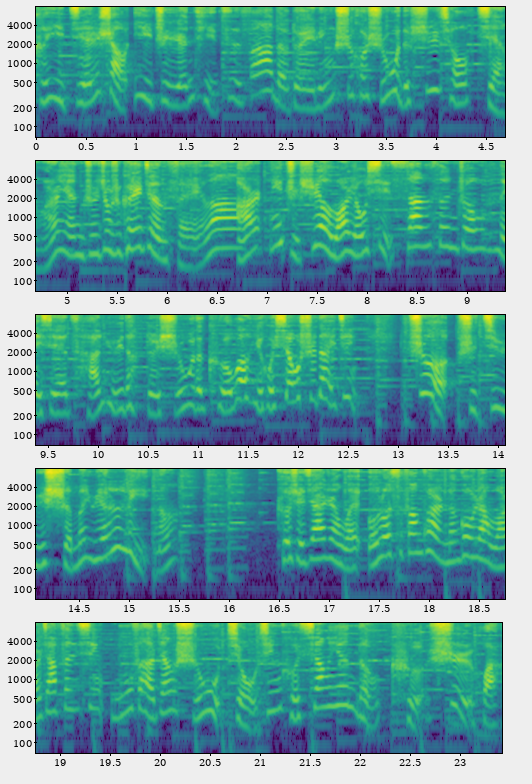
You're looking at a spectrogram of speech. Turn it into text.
可以减少抑制人体自发的对零食和食物的需求，简而言之就是可以减肥了。而你只需要玩游戏三分钟，那些残余的对食物的渴望也会消失殆尽。这是基于什么原理呢？科学家认为，俄罗斯方块能够让玩家分心，无法将食物、酒精和香烟等可视化。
